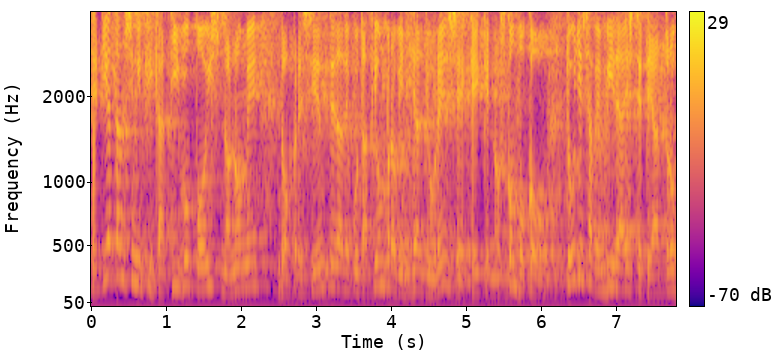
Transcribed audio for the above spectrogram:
En día tan significativo, pois, no nome do presidente da Deputación Provincial de Ourense, que, que nos convocou, doulles a benvida a este teatro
